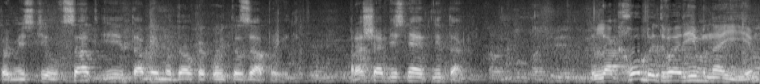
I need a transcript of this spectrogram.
поместил в сад и там ему дал какую-то заповедь. Раша объясняет не так. Лакхобы дворим наим,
